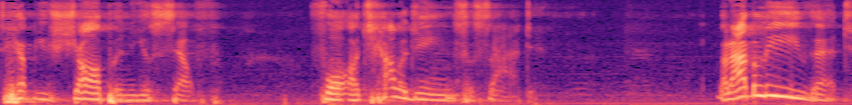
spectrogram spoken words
to help you sharpen yourself for a challenging society. But I believe that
